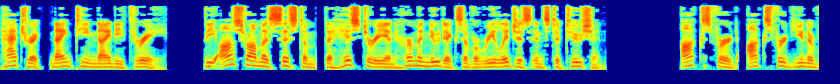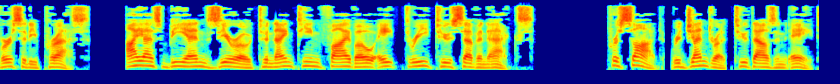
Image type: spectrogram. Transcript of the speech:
Patrick 1993. The Asrama System, The History and Hermeneutics of a Religious Institution. Oxford, Oxford University Press. ISBN 0-19508327-X. Prasad, Rajendra 2008.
